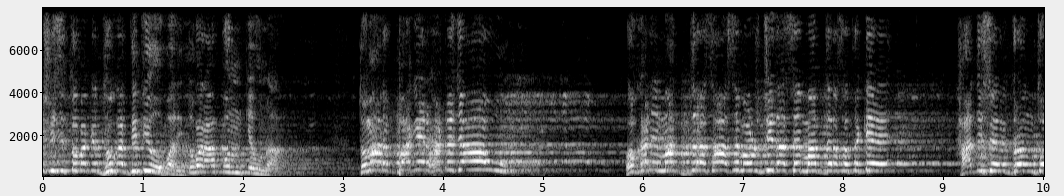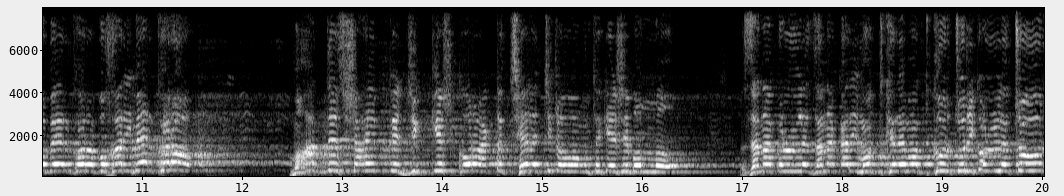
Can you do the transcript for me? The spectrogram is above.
এসেছি, তোমাকে ধোকা দিতেও পারি, তোমার আপন কেউ না। তোমার বাগের হাটে যাও। ওখানে মাদ্রাসা আছে, মসজিদ আছে, মাদ্রাসা থেকে হাদিসের গ্রন্থ বের করো, বুখারি বের করো। মহাদ্দেশ সাহেবকে জিজ্ঞেস করো, একটা ছেলে চিটং থেকে এসে বলল, জানা করলে জানাকারি মদ খেলে মদ খোর, চুরি করলে চোর,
